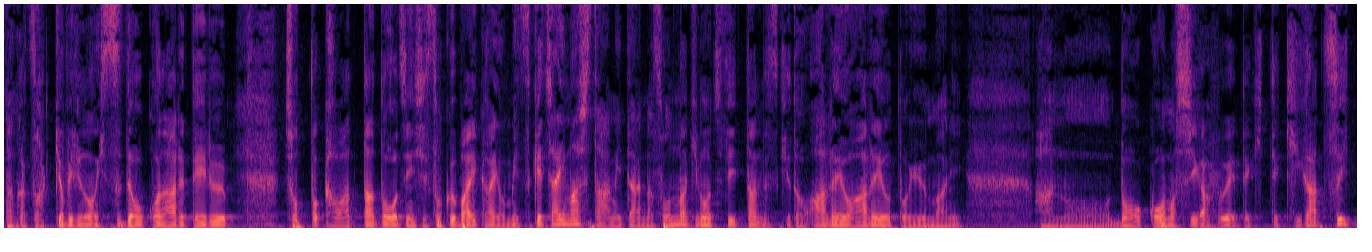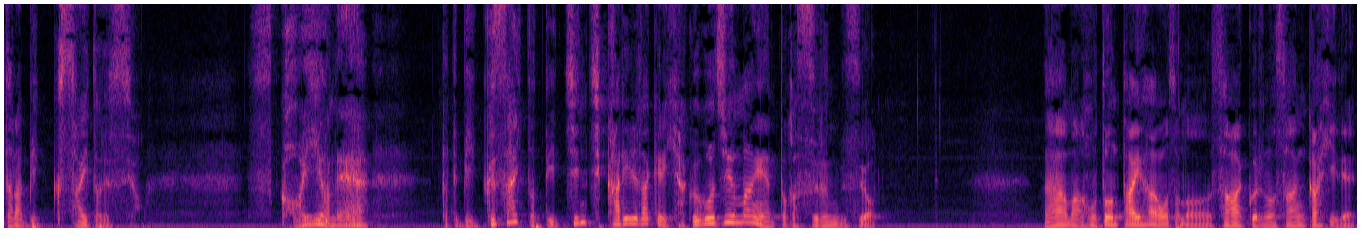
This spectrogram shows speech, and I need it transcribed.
なんか雑居ビルの一室で行われている、ちょっと変わった同人誌即売会を見つけちゃいました、みたいな、そんな気持ちで言ったんですけど、あれよあれよという間に、あの、同好の士が増えてきて気がついたらビッグサイトですよ。すごいよね。だってビッグサイトって1日借りるだけで150万円とかするんですよ。あまあ、ほとんど大半をそのサークルの参加費で、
